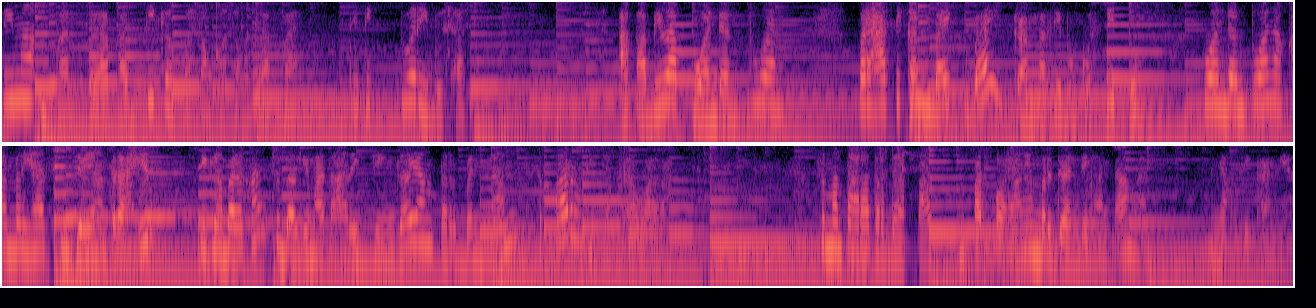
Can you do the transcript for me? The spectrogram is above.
5483008 titik 2001 Apabila Puan dan Tuan perhatikan baik-baik gambar di bungkus itu, Puan dan Tuan akan melihat senja yang terakhir digambarkan sebagai matahari jingga yang terbenam separuh di cakrawala. Sementara terdapat empat orang yang bergandengan tangan menyaksikannya.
